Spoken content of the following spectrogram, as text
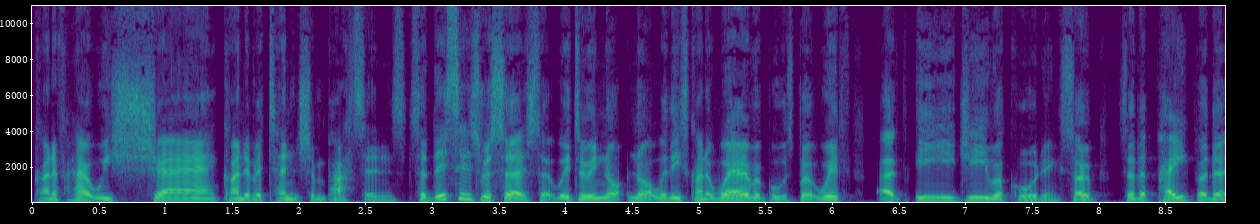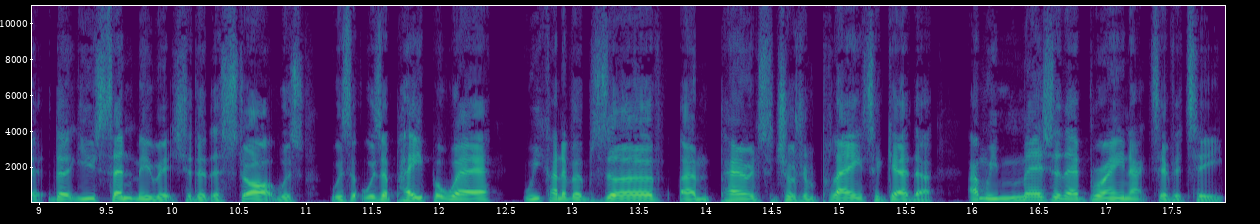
kind of how we share kind of attention patterns. So this is research that we're doing not not with these kind of wearables, but with uh, EEG recording. So so the paper that, that you sent me, Richard, at the start was was was a paper where we kind of observe um, parents and children playing together and we measure their brain activity,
